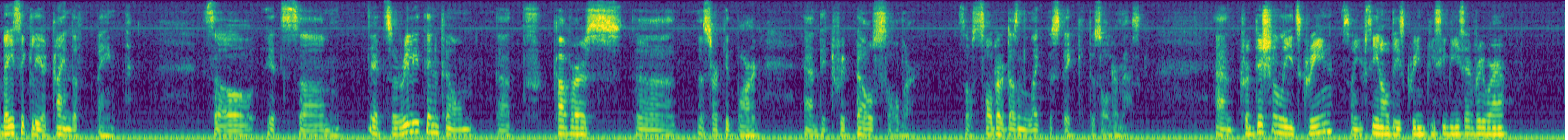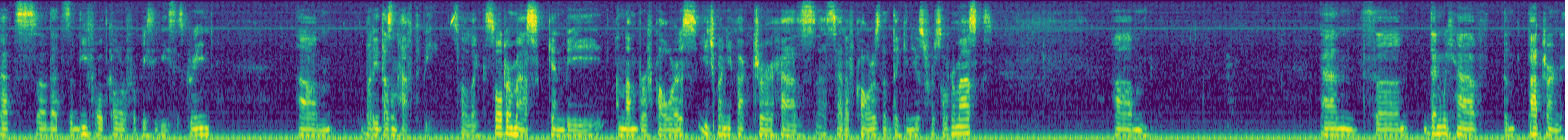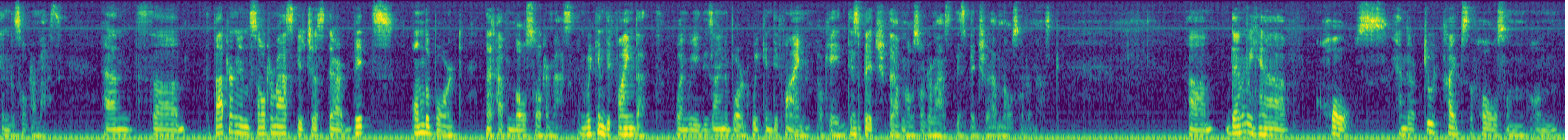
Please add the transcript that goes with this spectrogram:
basically a kind of paint. So it's um, it's a really thin film that covers the, the circuit board and it repels solder. So solder doesn't like to stick to solder mask. And traditionally it's green, so you've seen all these green PCBs everywhere. That's uh, that's the default color for PCBs is green um, but it doesn't have to be. So like solder mask can be a number of colors. Each manufacturer has a set of colors that they can use for solder masks. Um, and uh, then we have the pattern in the solder mask. And uh, the pattern in the solder mask is just there are bits on the board that have no solder mask. And we can define that when we design a board. We can define, okay, this bit should have no solder mask, this bit should have no solder mask. Um, then we have holes. And there are two types of holes on, on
